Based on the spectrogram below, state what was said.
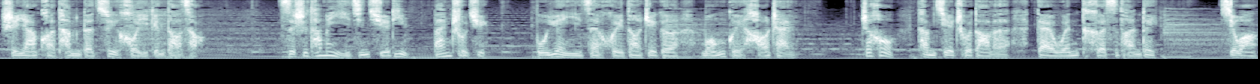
是压垮他们的最后一根稻草。此时，他们已经决定搬出去，不愿意再回到这个猛鬼豪宅。之后，他们接触到了盖文特斯团队，希望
